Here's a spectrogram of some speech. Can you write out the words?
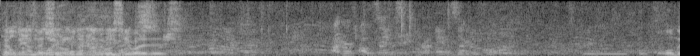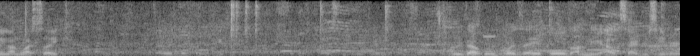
Penalty on the play, holding on the We'll see what it is. Holding on Westlake. I believe that was a hold on the outside receiver.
